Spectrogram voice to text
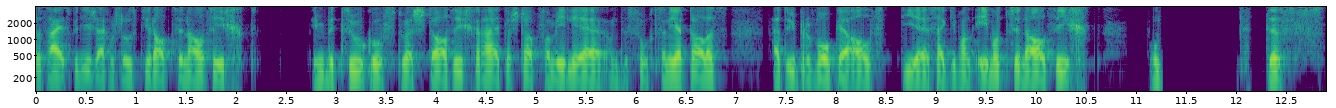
das heisst, bei dir ist eigentlich am Schluss die rationale Sicht in Bezug auf, du hast da Sicherheit, du hast da Familie und es funktioniert alles, hat überwogen als die, sag ich mal, emotionale Sicht und das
